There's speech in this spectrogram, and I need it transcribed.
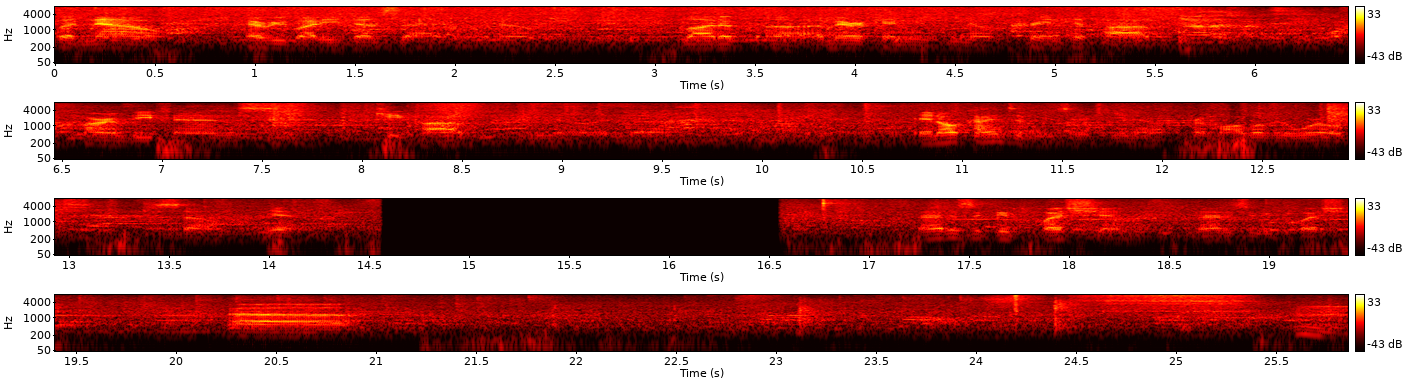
But now everybody does that. You know, a lot of uh, American, you know, Korean hip hop, R&B fans, K-pop, you know, and, uh, and all kinds of music, you know, from all over the world. So yeah. That is a good question. That is a good question. Uh, Hmm.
